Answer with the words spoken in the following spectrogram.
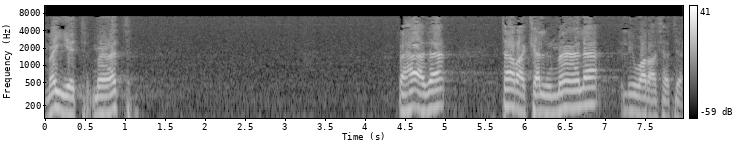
ميت مات. فهذا ترك المال لورثته.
